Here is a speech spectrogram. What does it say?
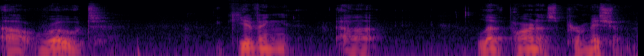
uh, wrote giving uh, Lev Parnas permission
